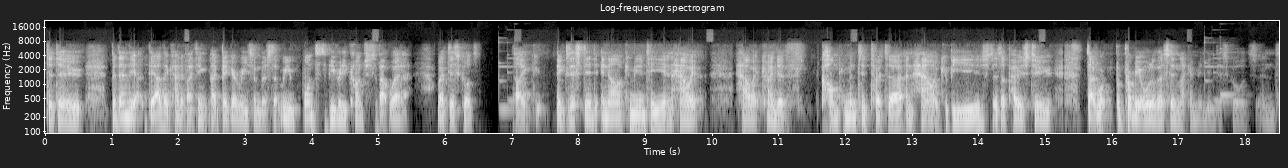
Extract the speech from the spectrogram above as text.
to do. But then the the other kind of I think like bigger reason was that we wanted to be really conscious about where where Discord like existed in our community and how it how it kind of complemented Twitter and how it could be used, as opposed to like probably all of us in like a million discords, and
